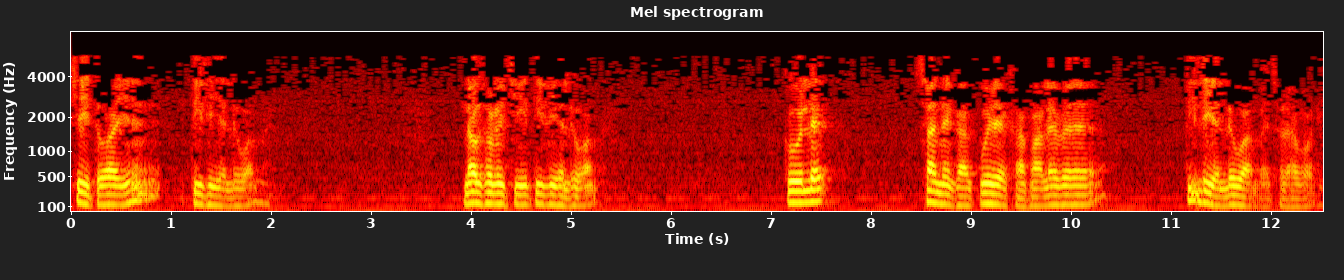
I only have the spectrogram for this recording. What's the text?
ရှေ့သွားရင်တိလျက်လို့ရမယ်နောက်ဆိုလို့ရှိရင်တိလျက်လို့ရမယ်ကိုယ်လက်ဆန့်တဲ့ကကိုယ်ရဲ့အခါမှာလည်းပဲတိလျက်လို့ရမယ်ဆိုတာပေါ့လေ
